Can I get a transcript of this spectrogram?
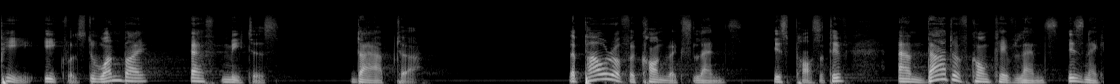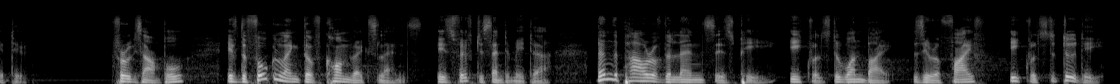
P equals to 1 by f meters diopter. The power of a convex lens is positive and that of concave lens is negative. For example, if the focal length of convex lens is 50 centimeter, then the power of the lens is P equals to 1 by 0.5 equals to 2d.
